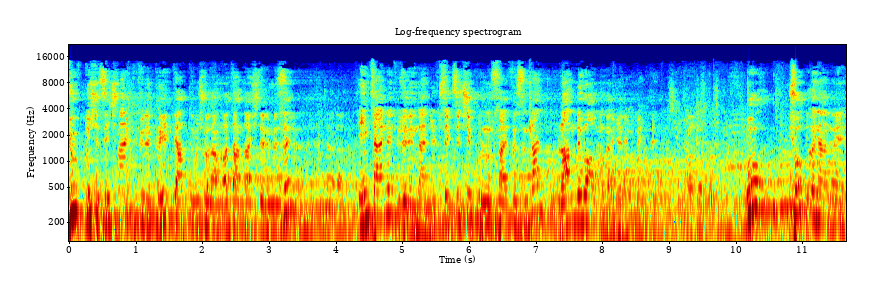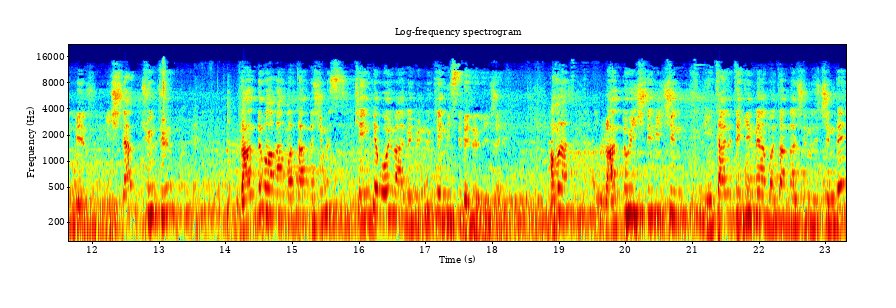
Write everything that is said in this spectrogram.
yurt dışı seçmen kütüğüne kayıt yaptırmış olan vatandaşlarımızın internet üzerinden Yüksek Seçim Kurulu sayfasından randevu almaları gerekmekte. Bu çok önemli bir işlem çünkü randevu alan vatandaşımız kendi oy verme gününü kendisi belirleyecek. Ama randevu işlemi için internete girmeyen vatandaşlarımız için de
